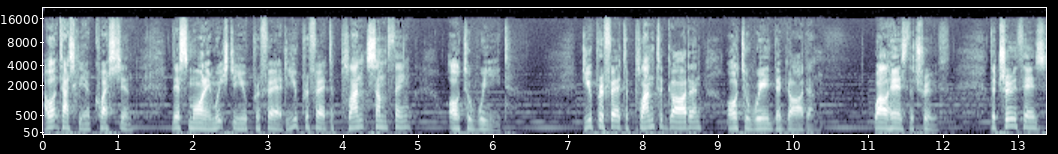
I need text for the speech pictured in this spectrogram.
I want to ask you a question this morning. Which do you prefer? Do you prefer to plant something or to weed? Do you prefer to plant a garden or to weed the garden? Well, here's the truth the truth is,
